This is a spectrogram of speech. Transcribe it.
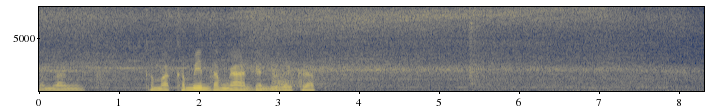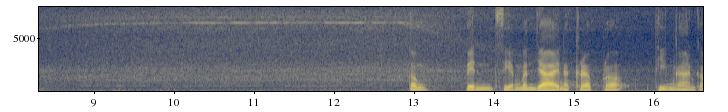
กำลังขมักขม้นทำงานกันอยู่เลยครับ ต้องเป็นเสียงบรรยายนะครับ เพราะทีมงานก็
